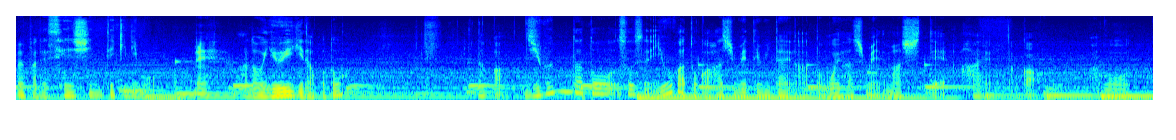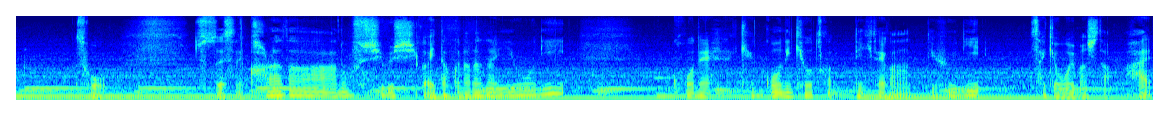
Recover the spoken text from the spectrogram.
やっぱね精神的にもねあの有意義なことなんか自分だとそうですねヨガとか始めてみたいなと思い始めましてはいなんかあのそうちょっとですね体の節々が痛くならないようにこうね健康に気を使っていきたいかなっていうふうに最近思いました。はい。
